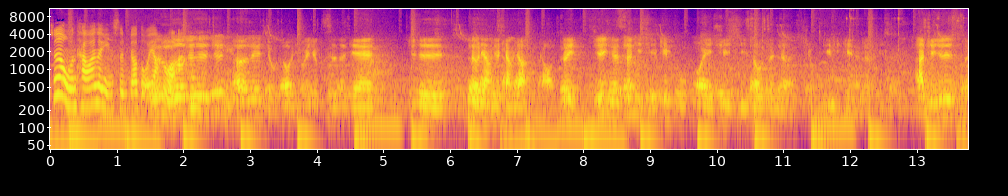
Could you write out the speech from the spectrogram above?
虽然我们台湾的饮食比较多样化。如果说就是就是你喝了这些酒之后，你会去吃那些，就是热量就相较很高，所以其实你的身体其实并不会去吸收真的酒精里面的热量。它其实就是水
